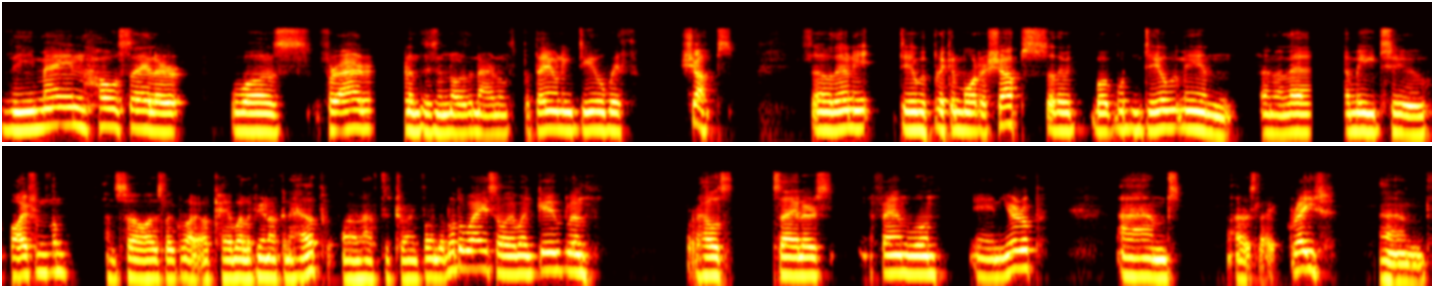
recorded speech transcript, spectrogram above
the main wholesaler was for Ireland is in Northern Ireland, but they only deal with shops. So they only deal with brick and mortar shops. So they would, wouldn't deal with me and, and allow me to buy from them. And so I was like, right, okay, well, if you're not going to help, I'll have to try and find another way. So I went Googling for wholesalers. I found one in Europe and I was like, great. And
